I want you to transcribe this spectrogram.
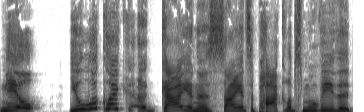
Neil, you look like a guy in a science apocalypse movie that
